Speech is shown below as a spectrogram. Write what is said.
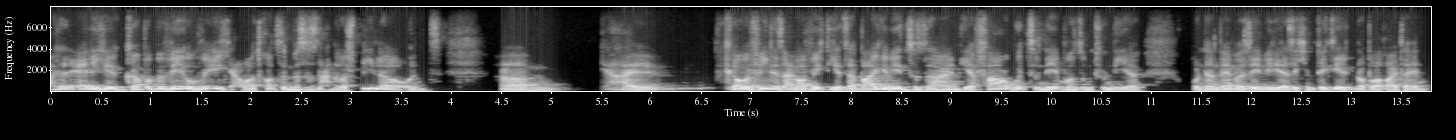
hat er eine ähnliche Körperbewegung wie ich, aber trotzdem ist es ein anderer Spieler. Und ähm, ja, ich glaube, für ihn ist einfach wichtig, jetzt dabei gewesen zu sein, die Erfahrung mitzunehmen von so einem Turnier und dann werden wir sehen, wie er sich entwickelt und ob er weiterhin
